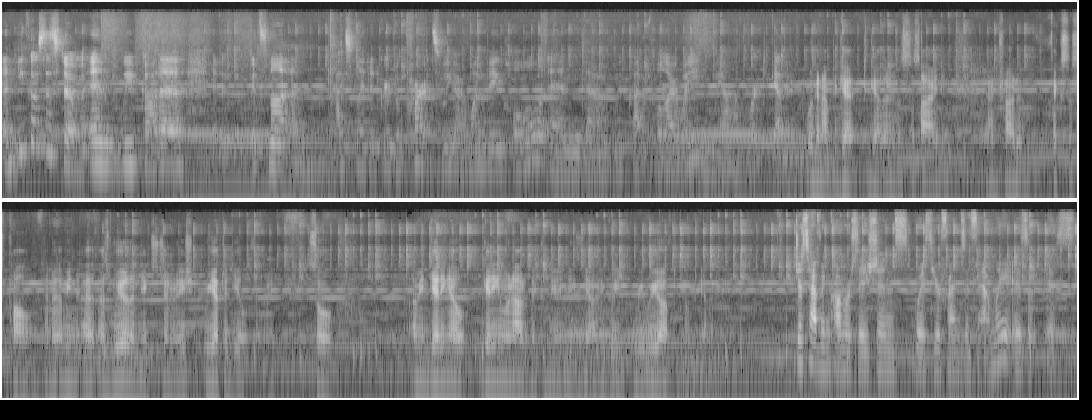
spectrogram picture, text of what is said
an ecosystem and we've got a, it's not an isolated group of parts. We are one big whole and uh, we've got to pull our weight and we all have to work together. We're going to have to get together as a society and try to fix this problem. And I mean, as we are the next generation, we have to deal with it, right? So I mean, getting out, getting everyone out of the communities. Yeah, I agree. We, we have to come together. Just having conversations with your friends and family is, is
